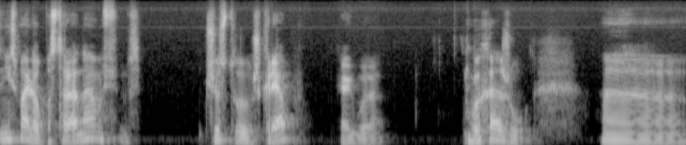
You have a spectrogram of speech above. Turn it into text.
не смотрел по сторонам, чувствую шкряп, как бы выхожу. Э,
